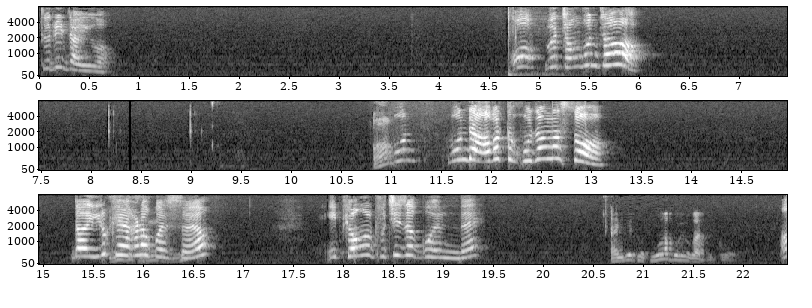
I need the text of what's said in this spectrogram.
들이자 이거 어? 왜 장군 쳐? 어? 뭔, 뭔데 아바타 고장났어 나 이렇게 이게 하라고 병이니? 했어요? 이 병을 붙이자고 했는데 아 이게 더 좋아 보여가지고 어?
